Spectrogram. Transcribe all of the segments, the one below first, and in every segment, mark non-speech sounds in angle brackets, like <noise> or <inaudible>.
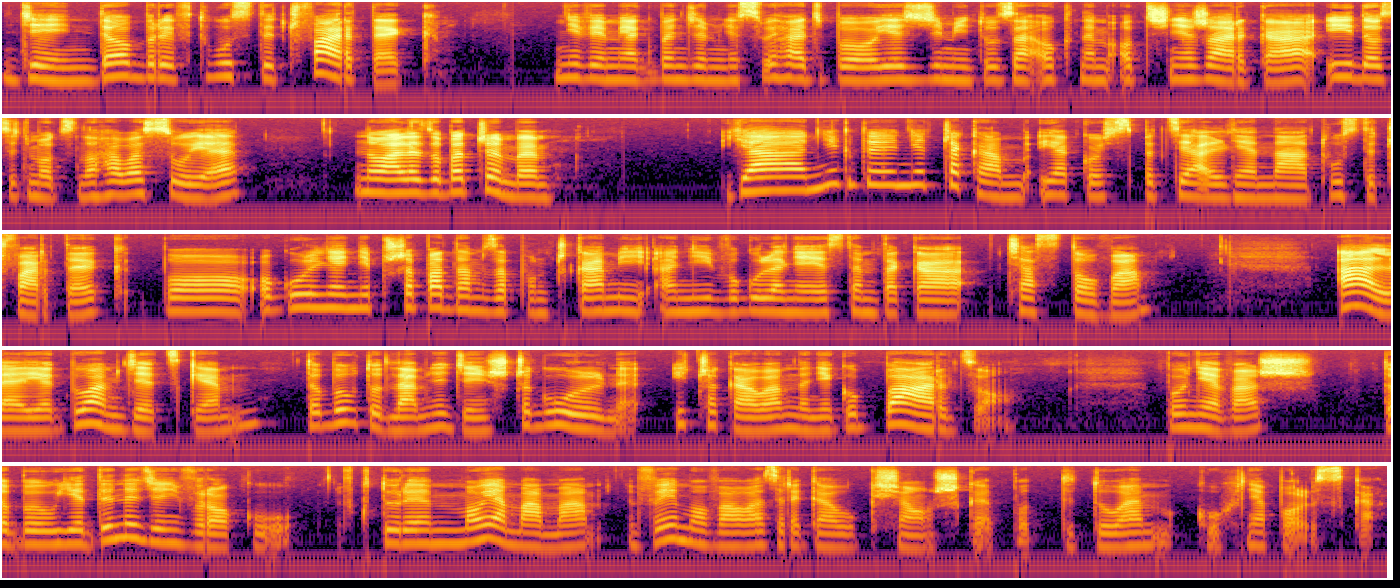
Dzień dobry w tłusty czwartek. Nie wiem, jak będzie mnie słychać, bo jeździ mi tu za oknem odśnieżarka i dosyć mocno hałasuje. No ale zobaczymy. Ja nigdy nie czekam jakoś specjalnie na tłusty czwartek, bo ogólnie nie przepadam za pączkami ani w ogóle nie jestem taka ciastowa. Ale jak byłam dzieckiem, to był to dla mnie dzień szczególny i czekałam na niego bardzo, ponieważ to był jedyny dzień w roku, w którym moja mama wyjmowała z regału książkę pod tytułem Kuchnia Polska.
